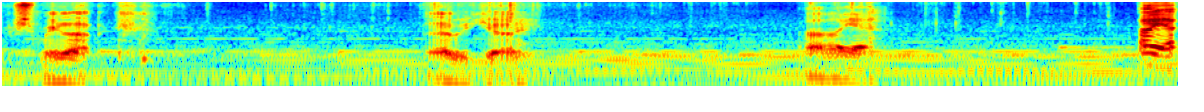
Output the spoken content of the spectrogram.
Wish me luck. There we go. Oh yeah. Oh yeah.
